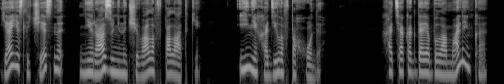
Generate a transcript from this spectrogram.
Я, если честно, ни разу не ночевала в палатке и не ходила в походы. Хотя, когда я была маленькая,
